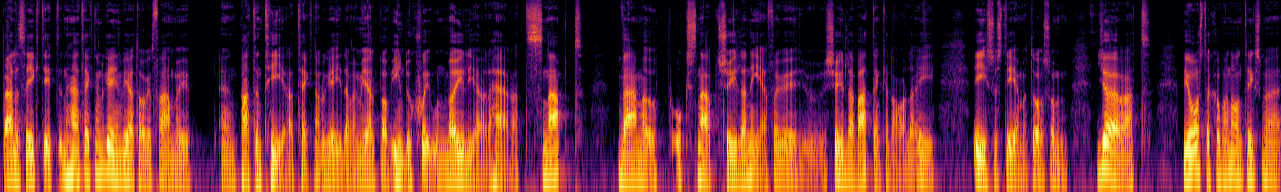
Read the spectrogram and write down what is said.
Det är alldeles riktigt. Den här teknologin vi har tagit fram är en patenterad teknologi där vi med hjälp av induktion möjliggör det här att snabbt värma upp och snabbt kyla ner för vi kylda vattenkanaler i, i systemet då, som gör att vi åstadkommer någonting som är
